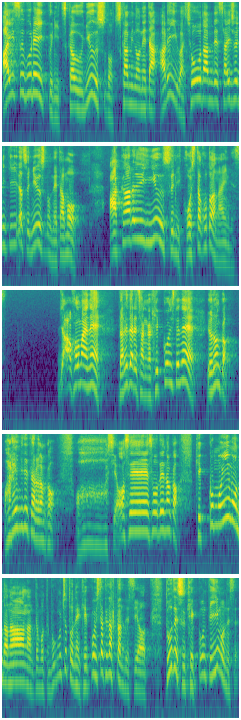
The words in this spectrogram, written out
アイスブレイクに使うニュースのつかみのネタあるいは商談で最初に切り出すニュースのネタも明るいニュースに越したことはないんです。いやこの前ね誰々さんが結婚してねいやなんかあれ見てたらなんかああ幸せそうでなんか結婚もいいもんだなーなんて思って僕もちょっとね結婚したくなったんですよ。どうです？結婚っていいもんです。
